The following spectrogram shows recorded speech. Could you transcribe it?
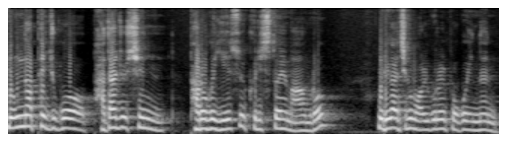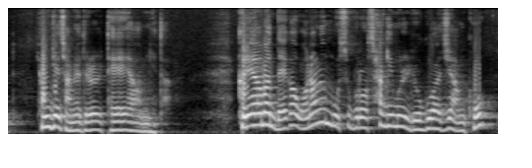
용납해주고 받아주신 바로 그 예수 그리스도의 마음으로 우리가 지금 얼굴을 보고 있는 형제 자매들을 대해야 합니다. 그래야만 내가 원하는 모습으로 사귐을 요구하지 않고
